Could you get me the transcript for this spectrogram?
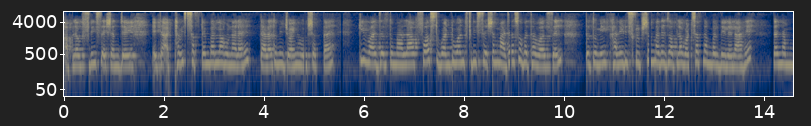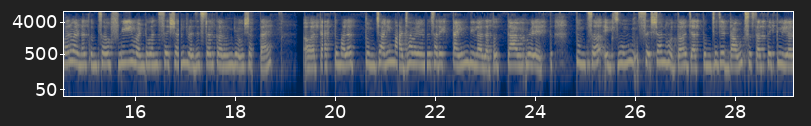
आपलं फ्री सेशन जे येत्या अठ्ठावीस सप्टेंबरला होणार आहे त्याला तुम्ही जॉईन होऊ शकताय. किंवा जर तुम्हाला first one to one free session माझ्यासोबत हवं असेल तर तुम्ही खाली डिस्क्रिप्शनमध्ये जो आपला व्हॉट्सअप नंबर दिलेला आहे त्या नंबरवरनं तुमचं free one to one session register करून घेऊ शकताय. त्यात तुम्हाला तुमच्या आणि माझ्या वेळेनुसार एक टाइम दिला जातो. त्या वेळेत तुमचं एक झूम सेशन होतं ज्यात तुमचे जे डाऊट्स असतात ते क्लिअर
